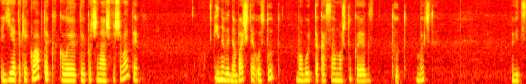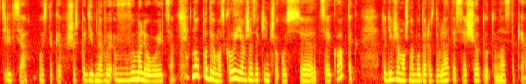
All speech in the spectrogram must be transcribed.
є такий клаптик, коли ти починаєш вишивати, і не видно, бачите, ось тут, мабуть, така сама штука, як тут. Бачите? Від стільця. Ось таке щось подібне ви- вимальовується. Ну, подивимось, коли я вже закінчу ось е, цей клаптик, тоді вже можна буде роздивлятися, що тут у нас таке.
